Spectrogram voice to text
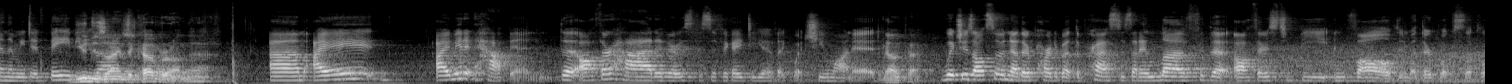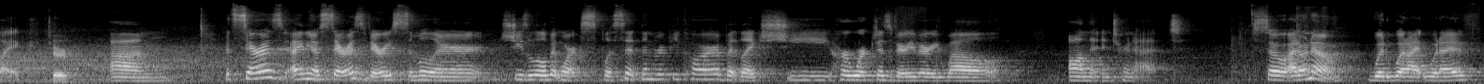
and then we did Baby. you designed the cover on that. Um, I I made it happen. The author had a very specific idea of like what she wanted, Okay. which is also another part about the press is that I love for the authors to be involved in what their books look like. Sure. Um, but Sarah's, I know Sarah's very similar. She's a little bit more explicit than Rupi Kaur, but like she, her work does very, very well on the internet. So I don't know. Would would I would I've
